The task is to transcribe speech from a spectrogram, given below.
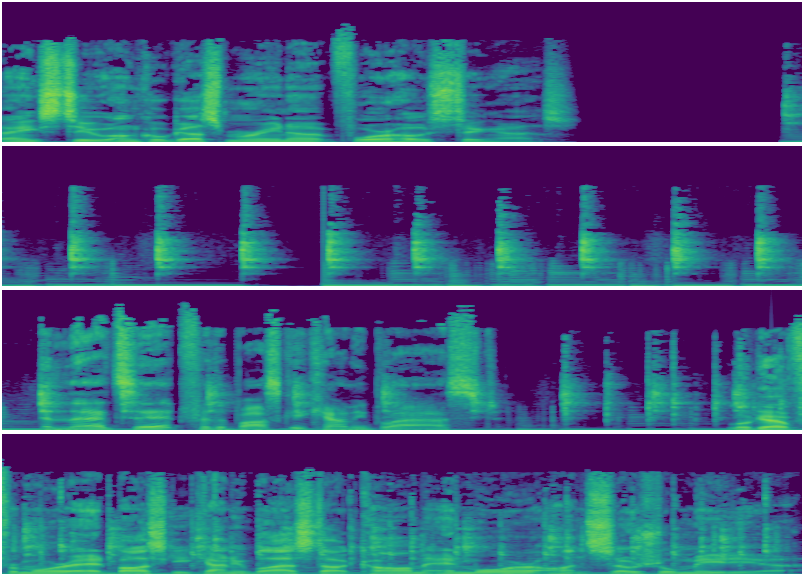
Thanks to Uncle Gus Marina for hosting us. And that's it for the Bosque County Blast. Look out for more at bosquecountyblast.com and more on social media.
